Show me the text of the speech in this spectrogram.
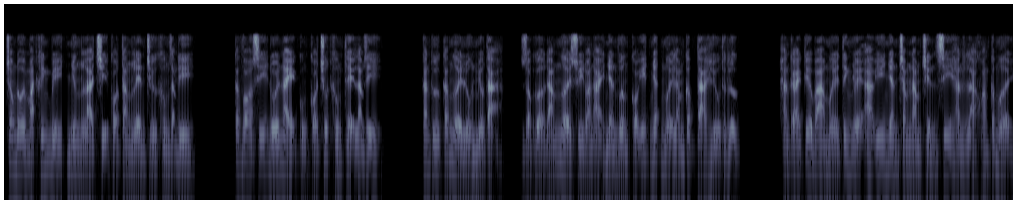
trong đôi mắt khinh bỉ nhưng là chỉ có tăng lên chứ không giảm đi. Các võ sĩ đối này cũng có chút không thể làm gì. Căn cứ các người lùn miêu tả, do gỡ đám người suy đoán hải nhân vương có ít nhất mười lăm cấp tả hưu thực lực. Hắn cái kia ba mươi tinh nhuệ ai nhân trăm năm chiến sĩ hẳn là khoảng cấp mười,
